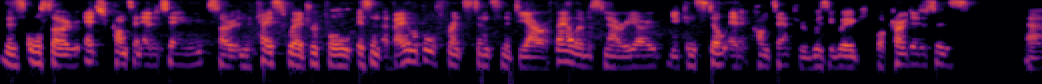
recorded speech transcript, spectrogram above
there's also edge content editing. So in the case where Drupal isn't available, for instance, in a DR or failover scenario, you can still edit content through WYSIWYG or code editors. Uh,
